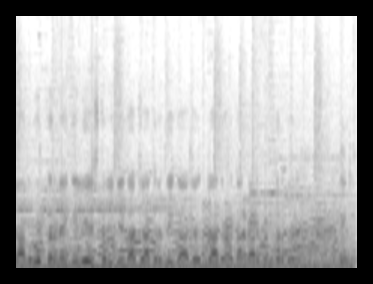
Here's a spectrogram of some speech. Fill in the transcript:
जागरूक करने के लिए इस तरीके का जागृति का जागरण का कार्यक्रम करते रहें।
